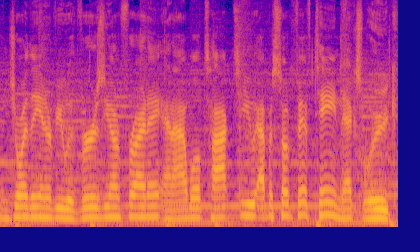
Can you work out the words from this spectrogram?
Enjoy the interview with Virzi on Friday, and I will talk to you episode 15 next week.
